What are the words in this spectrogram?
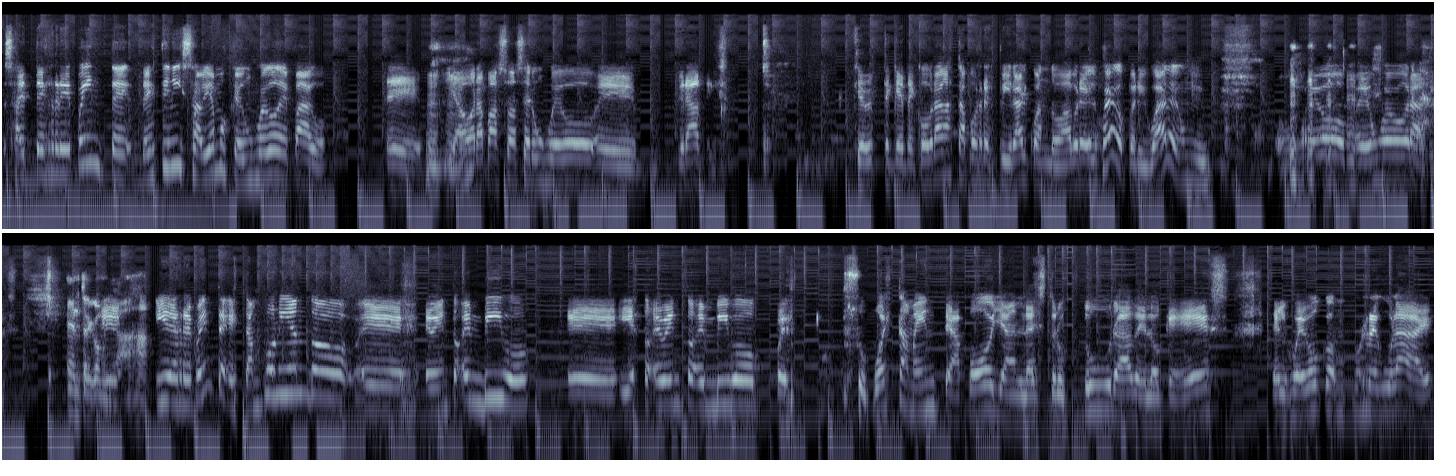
O sea, de repente, Destiny sabíamos que es un juego de pago. Eh, uh -huh. Y ahora pasó a ser un juego eh, gratis. Que te, que te, cobran hasta por respirar cuando abre el juego, pero igual es un, un juego, es un juego gratis. Entre comillas, eh, ajá. Y de repente están poniendo eh, eventos en vivo eh, y estos eventos en vivo, pues supuestamente apoyan la estructura de lo que es el juego regular.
